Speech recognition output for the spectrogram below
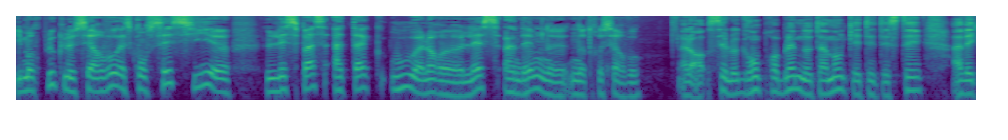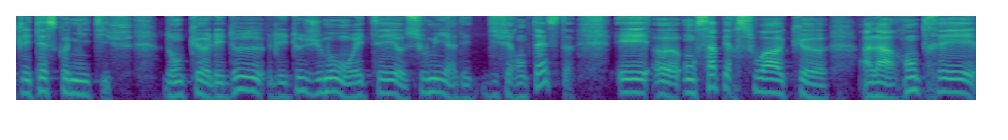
Il manque plus que le cerveau. Est-ce qu'on sait si euh, l'espace attaque ou alors euh, laisse indemne notre cerveau? Alors c'est le grand problème notamment qui a été testé avec les tests cognitifs. Donc euh, les deux les deux jumeaux ont été euh, soumis à des différents tests et euh, on s'aperçoit que à la rentrée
